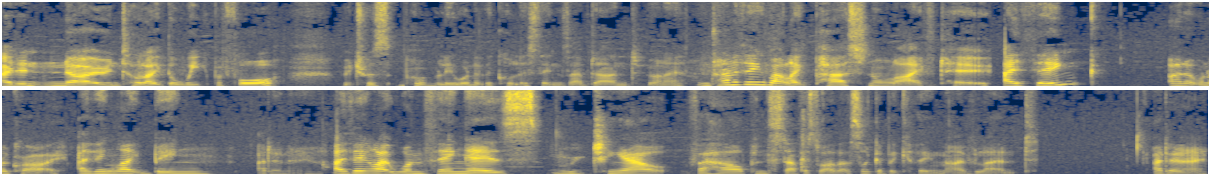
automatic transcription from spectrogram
I didn't know until like the week before which was probably one of the coolest things I've done to be honest. I'm trying to think about like personal life too. I think I don't want to cry. I think like being I don't know. I think like one thing is reaching out for help and stuff as well. That's like a big thing that I've learned. I don't know.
